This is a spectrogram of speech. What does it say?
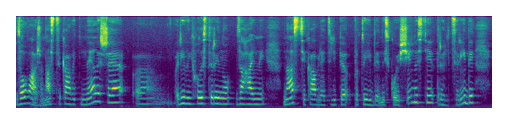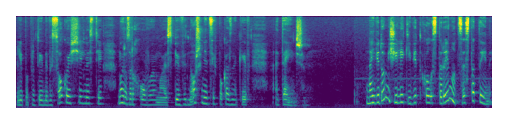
Зауважу, нас цікавить не лише е, рівень холестерину загальний, нас цікавлять ліпопротеїди низької щільності, тригліцериди, ліпопротеїди високої щільності. Ми розраховуємо співвідношення цих показників е, та інше. Найвідоміші ліки від холестерину це статини.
